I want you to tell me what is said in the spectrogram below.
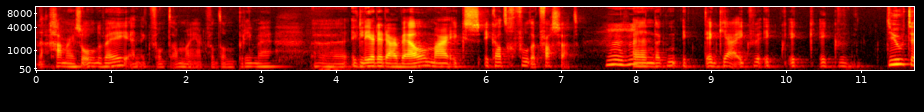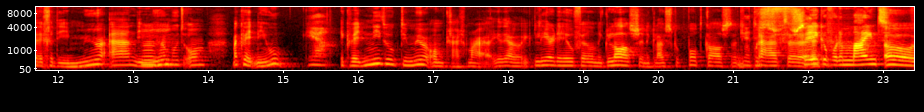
Nou, ga maar eens way. En ik vond het allemaal, ja, ik vond het allemaal prima. Eh, ik leerde daar wel, maar ik, ik had het gevoel dat ik vast zat. Mhm. En dat ik, ik denk, ja, ik, ik, ik, ik duw tegen die muur aan. Die Mhm. muur moet om. Maar ik weet niet hoe. Ja. Ik weet niet hoe ik die muur omkrijg. Maar ja, ik leerde heel veel en ik las en ik luisterde podcasts en Ja, ik praatte. zeker voor de mind oh,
